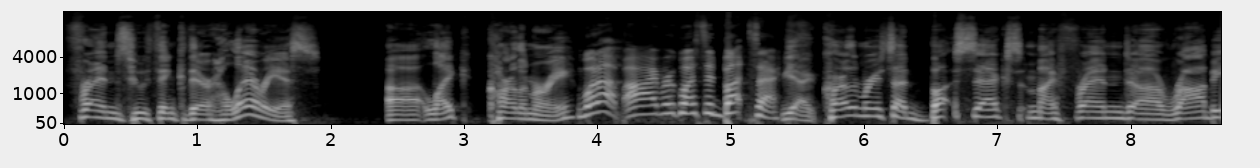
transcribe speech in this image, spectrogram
friends who think they're hilarious, uh, like Carla Marie. what up? I requested butt sex. Yeah, Carla Marie said butt sex. My friend uh, Robbie,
